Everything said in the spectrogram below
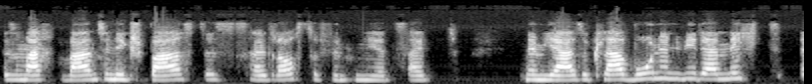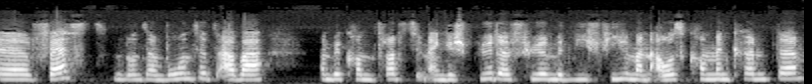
es macht wahnsinnig Spaß, das halt rauszufinden jetzt seit einem Jahr. Also klar wohnen wir da nicht äh, fest mit unserem Wohnsitz, aber man bekommt trotzdem ein Gespür dafür, mit wie viel man auskommen könnte,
